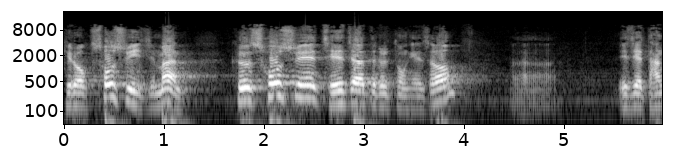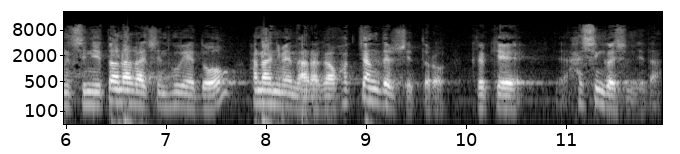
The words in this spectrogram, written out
비록 소수이지만 그 소수의 제자들을 통해서 어, 이제 당신이 떠나가신 후에도 하나님의 나라가 확장될 수 있도록 그렇게 하신 것입니다.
